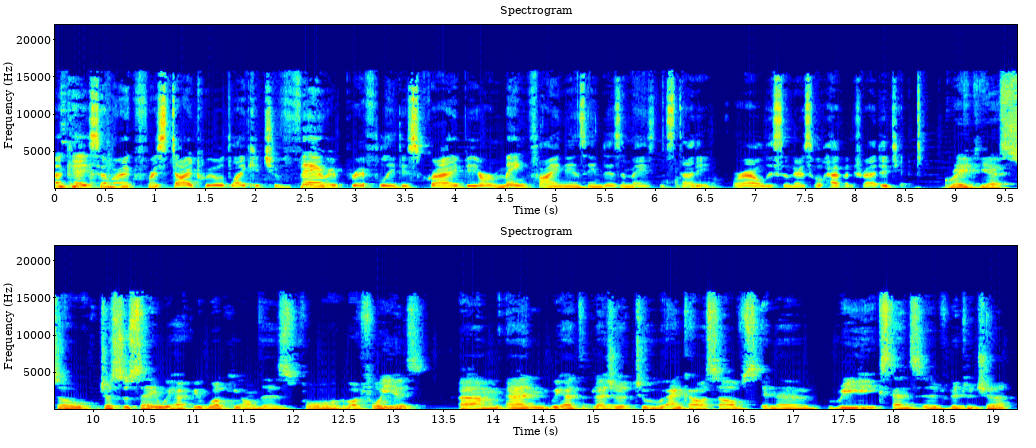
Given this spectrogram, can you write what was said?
Okay, so Marek, for start, we would like you to very briefly describe your main findings in this amazing study for our listeners who haven't read it yet. Great, yes. So just to say, we have been working on this for about four years. Um, and we had the pleasure to anchor ourselves in a really extensive literature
